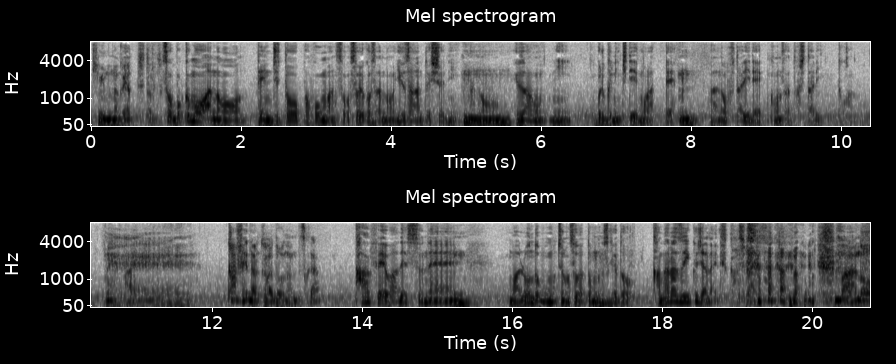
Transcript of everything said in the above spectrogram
君もなんかやってたんですか？そう僕もあの展示とパフォーマンスをそれこそあのユザーンと一緒に、うん。あのユザーンにブルックに来てもらって、うん。あの2人でコンサートしたりとか。へー。カフェなんかはどうなんですか、カフェはですね、まあロンドンももちろんそうだと思うんですけど、必ず行くじゃないですか。まああのま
